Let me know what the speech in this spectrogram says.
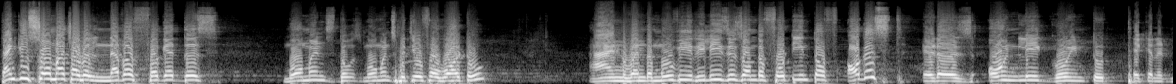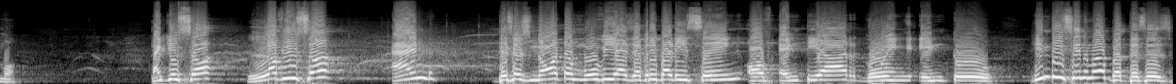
Thank you so much. I will never forget this moments, those moments with you for War 2. And when the movie releases on the 14th of August, it is only going to thicken it more. Thank you, sir. Love you, sir. And this is not a movie, as everybody is saying, of NTR going into Hindi cinema, but this is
